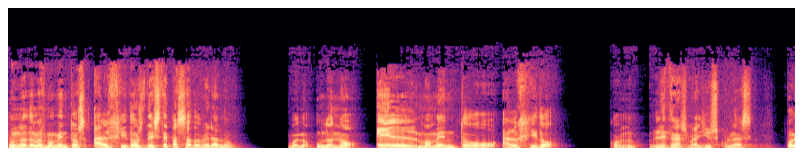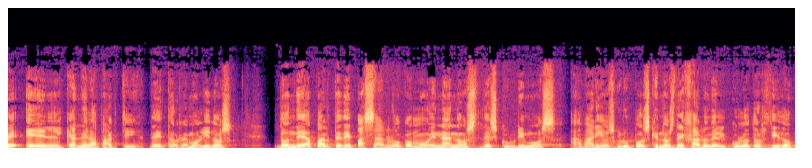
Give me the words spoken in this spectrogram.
Uno de los momentos álgidos de este pasado verano, bueno, uno no, el momento álgido, con letras mayúsculas, fue el Canela Party de Torremolinos, donde aparte de pasarlo como enanos, descubrimos a varios grupos que nos dejaron el culo torcido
